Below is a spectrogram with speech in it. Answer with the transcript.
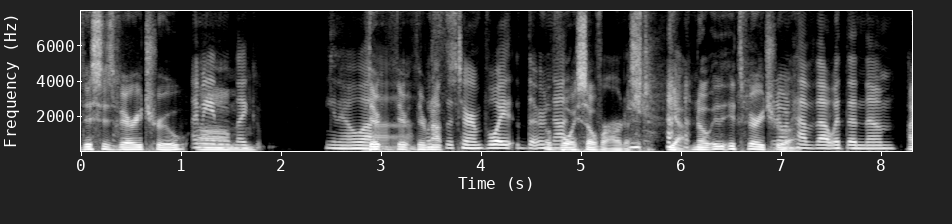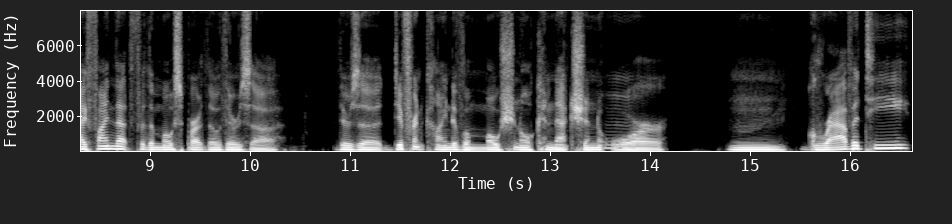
This is very true. I mean, Um, like, you know, uh, they're- they're- they're what's not the term voice. They're a not. voiceover artist. yeah, no, it, it's very They true. don't have that within them. I find that for the most part, though, there's a there's a different kind of emotional connection Mm. or mm, gravity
